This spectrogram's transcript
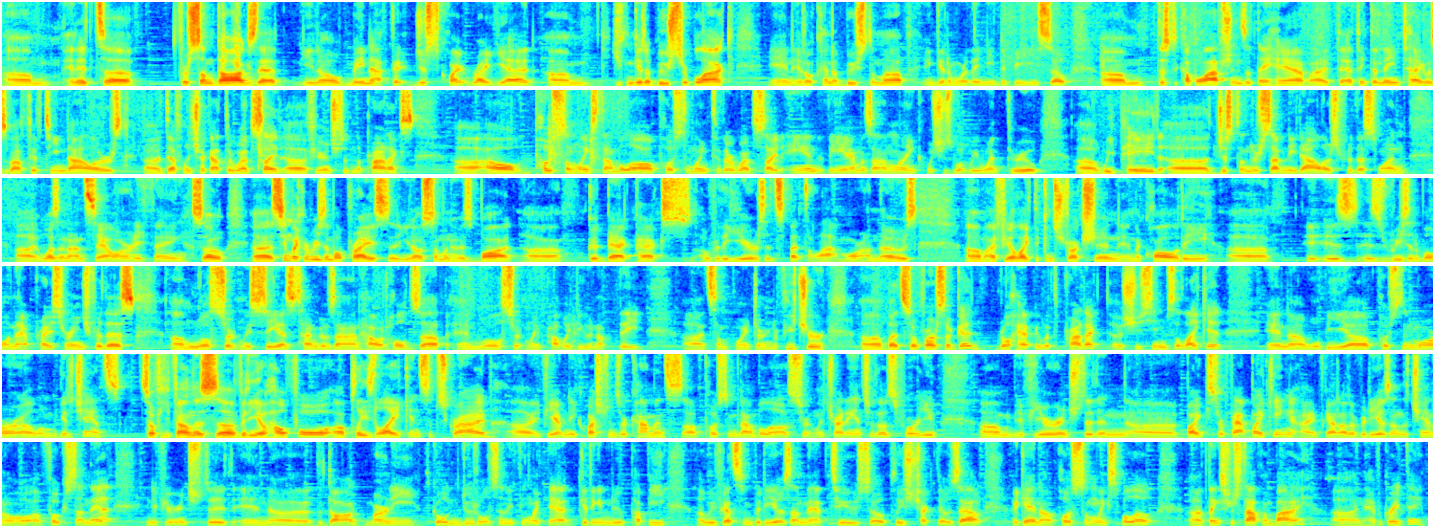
Um, and it's uh, for some dogs that you know may not fit just quite right yet, um, you can get a booster block and it'll kind of boost them up and get them where they need to be. So um, just a couple options that they have. I, th I, think the name tag was about $15. Uh, definitely check out their website uh, if you're interested in the products. Uh, I'll post some links down below. I'll post a link to their website and the Amazon link, which is what we went through. Uh, we paid uh, just under $70 for this one. Uh, it wasn't on sale or anything. So uh, it seemed like a reasonable price. Uh, you know, someone who has bought good backpacks over the years and spent a lot more on those. Um, I feel like the construction and the quality is, is reasonable in that price range for this. Um, we'll certainly see as time goes on how it holds up and we'll certainly probably do an update uh, at some point during the future. Uh, but so far so good. Real happy with the product. Uh, she seems to like it and uh, we'll be uh, posting more uh, when we get a chance. So if you found this video helpful, please like and subscribe. if you have any questions or comments, I'll post them down below. I'll certainly try to answer those for you. Um, if you're interested in uh, bikes or fat biking, I've got other videos on the channel uh, focused on that. And if you're interested in uh, the dog, Marnie, golden doodles, anything like that, getting a new puppy, uh, we've got some videos on that too. So please check those out. Again, I'll post some links below. Uh, thanks for stopping by uh, and have a great day.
